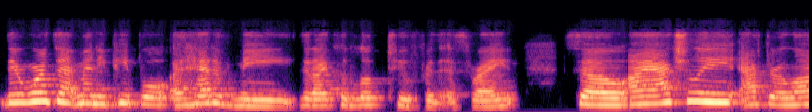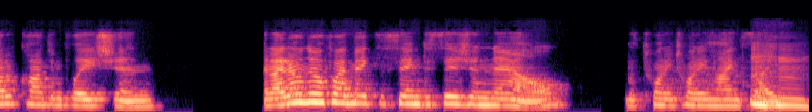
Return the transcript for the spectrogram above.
there weren't that many people ahead of me that I could look to for this, right? So I actually, after a lot of contemplation, and I don't know if I'd make the same decision now with 2020 hindsight, mm-hmm.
